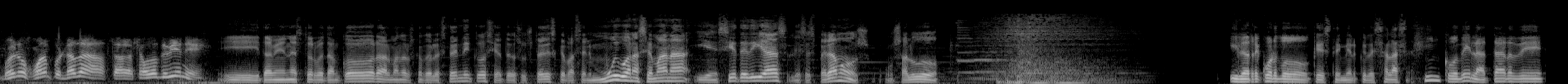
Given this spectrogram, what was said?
Bueno, Juan, pues nada, hasta el sábado que viene. Y también Néstor Betancor, al mando de los controles técnicos, y a todos ustedes que pasen muy buena semana y en siete días les esperamos. Un saludo. Y les recuerdo que este miércoles a las 5 de la tarde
